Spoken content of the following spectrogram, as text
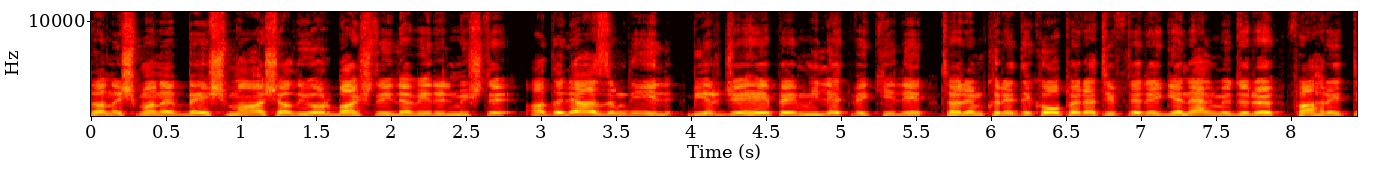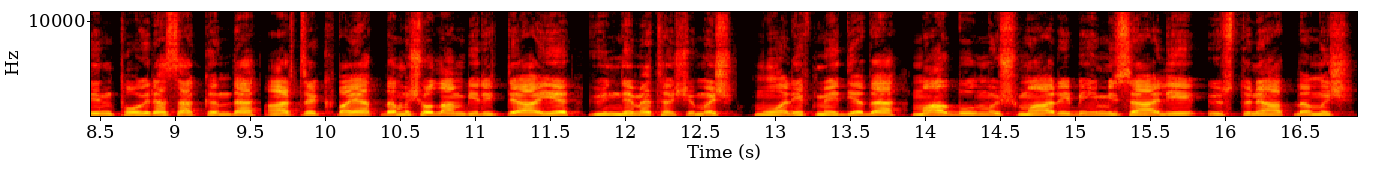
danışmanı 5 maaş alıyor başlığıyla verilmişti. Adı lazım değil. Bir CHP milletvekili, Tarım Kredi Kooperatifleri Genel Müdürü Fahrettin Poyraz hakkında artık bayatlamış olan bir iddiayı gündeme taşımış, muhalif medyada mal bulmuş mağribi misali üstüne atlamış.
